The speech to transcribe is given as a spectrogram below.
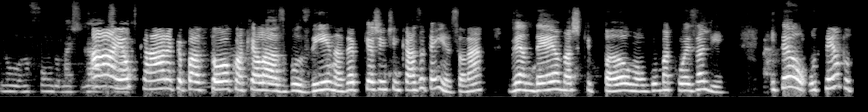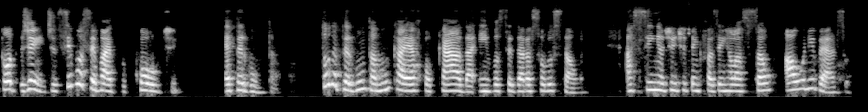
no, no fundo, mas já. Ah, já... é o cara que passou com aquelas buzinas, é porque a gente em casa tem isso, né? Vendendo, acho que pão, alguma coisa ali. Então, o tempo todo. Gente, se você vai para o coach, é pergunta. Toda pergunta nunca é focada em você dar a solução. Assim a gente tem que fazer em relação ao universo.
